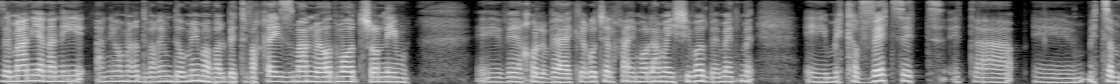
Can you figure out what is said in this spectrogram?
זה מעניין, אני, אני אומרת דברים דומים, אבל בטווחי זמן מאוד מאוד שונים. אה, ויכול, וההיכרות שלך עם עולם הישיבות באמת אה, מכווצת את ה... אה, מצמ...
